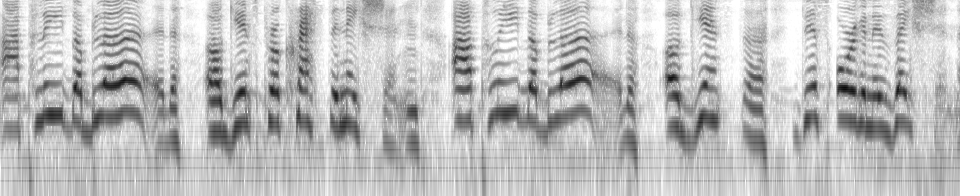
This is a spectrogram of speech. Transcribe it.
I plead the blood against procrastination. I plead the blood against uh, disorganization.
